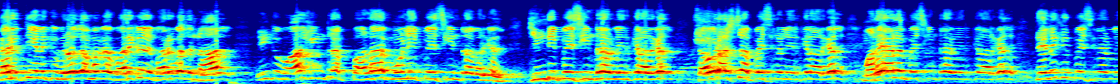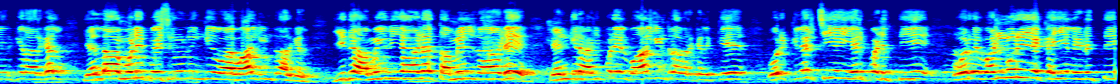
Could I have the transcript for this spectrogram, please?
கருத்தியலுக்கு விரோதமாக வருக வருவதனால் இங்கு வாழ்கின்ற பல மொழி பேசுகின்றவர்கள் ஹிந்தி பேசுகின்றவர்கள் இருக்கிறார்கள் சௌராஷ்டிரா பேசுகிறவர்கள் இருக்கிறார்கள் மலையாளம் பேசுகின்றவர்கள் இருக்கிறார்கள் தெலுங்கு பேசுகிறவர்கள் இருக்கிறார்கள் எல்லா மொழி பேசுகிறவர்களும் இங்கு வாழ்கின்றார்கள். இது அமைதியான தமிழ்நாடு என்கிற அடிப்படையில் வாழ்கின்றவர்களுக்கு ஒரு கிளர்ச்சியை ஏற்படுத்தி ஒரு வன்முறையை கையில் எடுத்து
